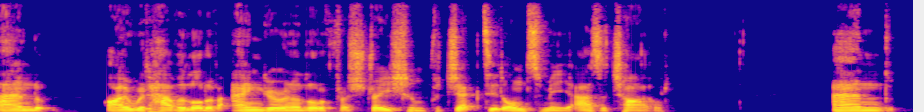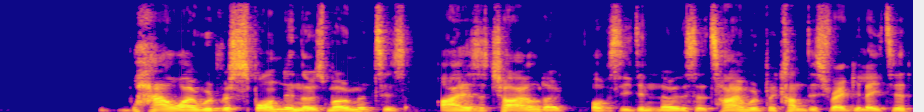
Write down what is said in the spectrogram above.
And I would have a lot of anger and a lot of frustration projected onto me as a child. And how I would respond in those moments is I, as a child, I obviously didn't know this at the time, would become dysregulated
